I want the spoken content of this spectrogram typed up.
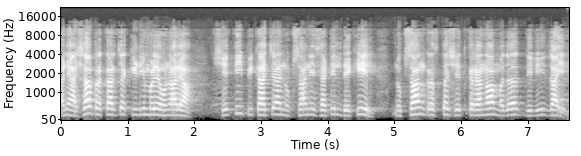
आणि अशा प्रकारच्या किडीमुळे होणाऱ्या शेती पिकाच्या नुकसानीसाठी देखील नुकसानग्रस्त शेतकऱ्यांना मदत दिली जाईल.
